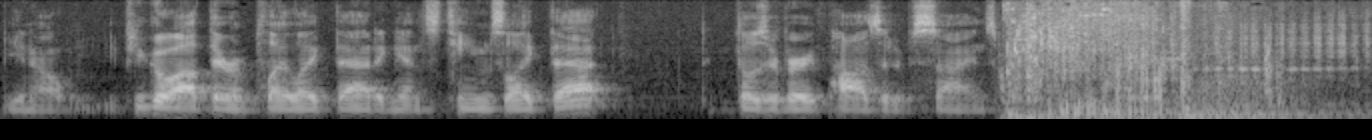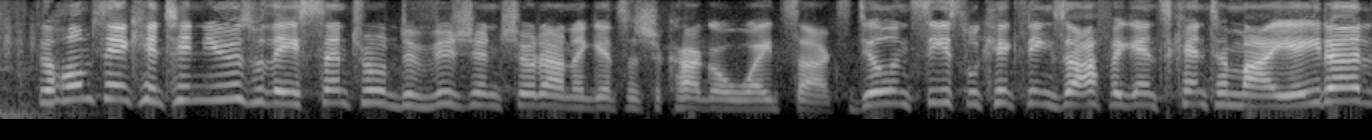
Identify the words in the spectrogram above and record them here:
you know, if you go out there and play like that against teams like that, those are very positive signs. The homestand continues with a Central Division showdown against the Chicago White Sox. Dylan Cease will kick things off against Kenta Maeda,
